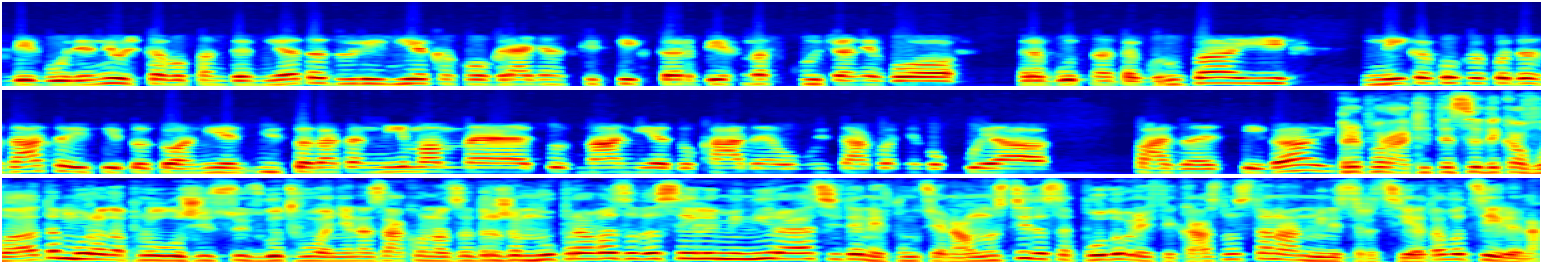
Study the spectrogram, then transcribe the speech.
две години, уште во пандемијата, дури ние како граѓански сектор бевме вклучени во работната група и некако како да затаи сето тоа. Ние исто така немаме сознание до каде овој закон и во која фаза е сега. Препораките се дека владата мора да продолжи со изготвување на законот за државна управа за да се елиминираат сите нефункционалности да се подобри ефикасноста на администрацијата во целина.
